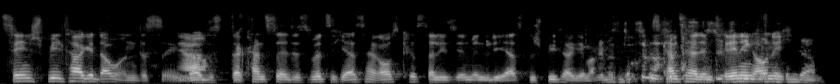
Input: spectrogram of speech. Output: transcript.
zehn Spieltage dauern. Das, Ja. das, da kannst du, das wird sich erst herauskristallisieren, wenn du die ersten Spieltage machst. Wir müssen trotzdem Das kannst du halt im Training auch nicht- haben.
